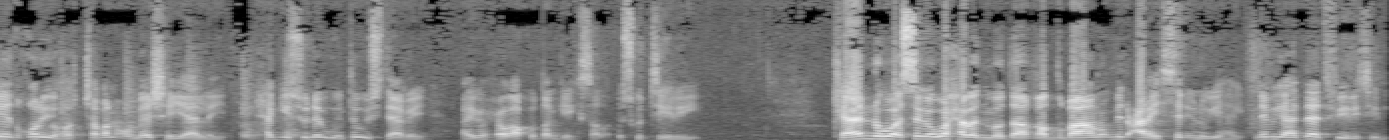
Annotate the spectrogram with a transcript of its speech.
geed qoryaho jaban oo meesha yaallay. Xaggiisuu nebigu inta u istaagay ayuu xoogaa ku dangiigsada isku tiiriyey kaanahu asaga waxaabaad moodaa qadbaanu mid caraysan inuu yahay. Nebiga haddaad fiirisid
